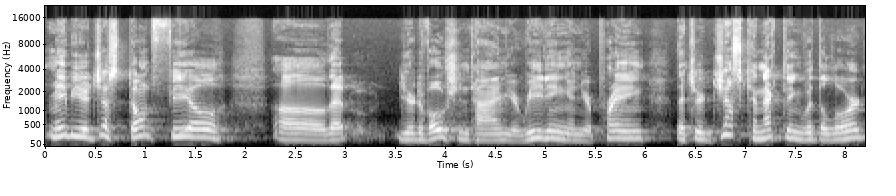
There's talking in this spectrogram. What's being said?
maybe you just don't feel uh, that your devotion time, your reading and your praying, that you're just connecting with the Lord,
